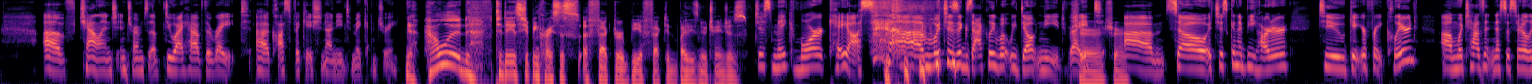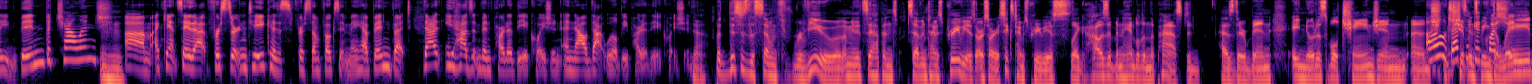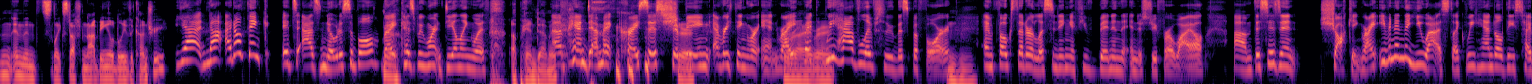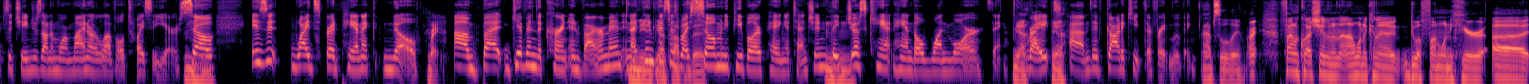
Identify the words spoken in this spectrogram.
of challenge in terms of do I have the right uh, classification I need to make entry? Yeah. How would today's shipping crisis affect or be affected by these new changes? Just make more chaos, um, which is exactly what we don't need, right? Sure, sure. Um, so it's just going to be harder to get your freight cleared um, which hasn't necessarily been the challenge. Mm-hmm. Um, I can't say that for certainty because for some folks it may have been, but that hasn't been part of the equation. And now that will be part of the equation. Yeah. But this is the seventh review. I mean, it's happened seven times previous, or sorry, six times previous. Like, how has it been handled in the past? Did has there been a noticeable change in uh, oh, sh- shipments being question. delayed and, and, then like stuff not being able to leave the country? Yeah, not. I don't think it's as noticeable, right? Because yeah. we weren't dealing with a pandemic, a pandemic crisis, shipping, sure. everything we're in, right? right but right. we have lived through this before, mm-hmm. and folks that are listening, if you've been in the industry for a while, um, this isn't shocking, right? Even in the US, like we handle these types of changes on a more minor level twice a year. Mm-hmm. So is it widespread panic? No. Right. Um, but given the current environment, and you I think this is why so many people are paying attention, mm-hmm. they just can't handle one more thing. Yeah. Right? Yeah. Um, they've got to keep their freight moving. Absolutely. All right. Final question, and I want to kind of do a fun one here. Uh,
